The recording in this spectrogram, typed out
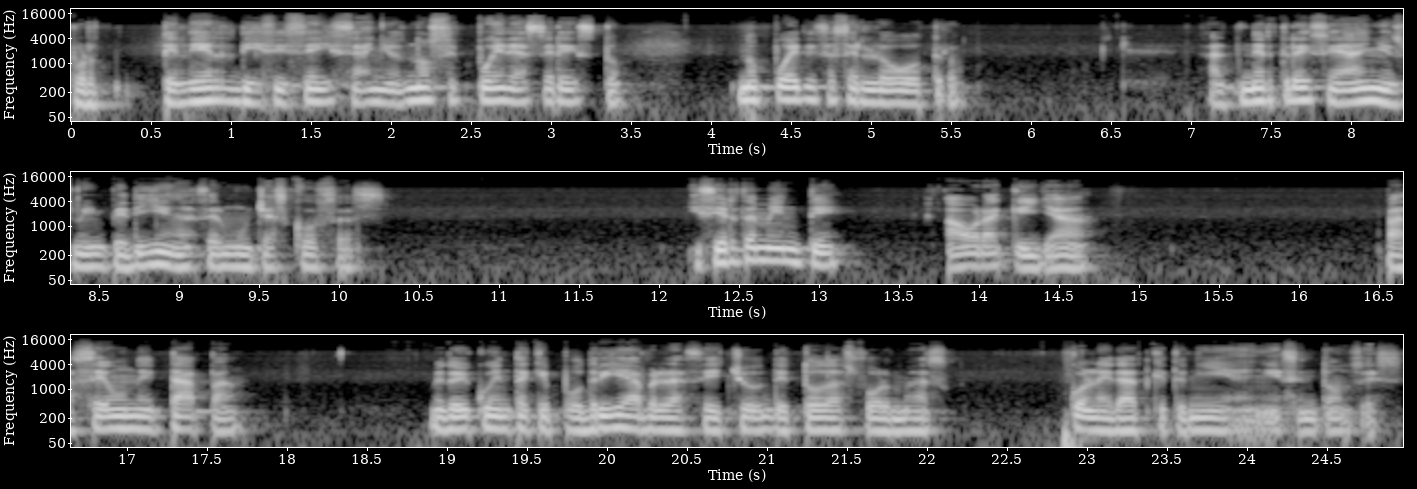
por tener 16 años, no se puede hacer esto, no puedes hacer lo otro. Al tener 13 años me impedían hacer muchas cosas. Y ciertamente, ahora que ya pasé una etapa, me doy cuenta que podría haberlas hecho de todas formas con la edad que tenía en ese entonces.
